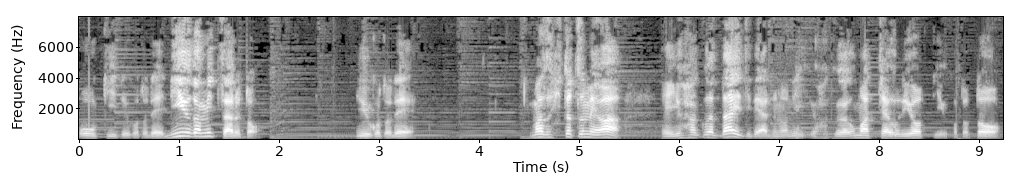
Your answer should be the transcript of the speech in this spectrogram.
大きいということで、理由が3つあるということで、まず1つ目は、え余白が大事であるのに余白が埋まっちゃうよっていうことと、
